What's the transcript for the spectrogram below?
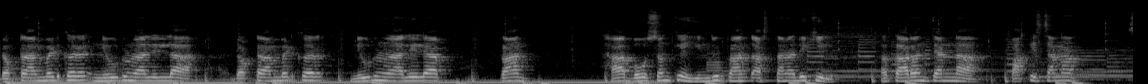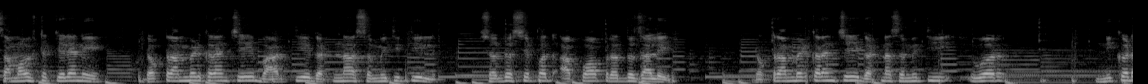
डॉक्टर आंबेडकर निवडून आलेला डॉक्टर आंबेडकर निवडून आलेला प्रांत हा बहुसंख्य हिंदू प्रांत असताना देखील कारण त्यांना पाकिस्तानात समाविष्ट केल्याने डॉक्टर आंबेडकरांचे भारतीय घटना समितीतील सदस्यपद आपोआप रद्द झाले. डॉक्टर आंबेडकरांचे घटना समितीवर निकड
